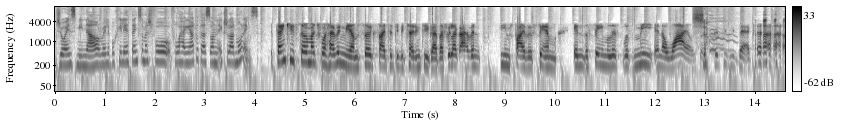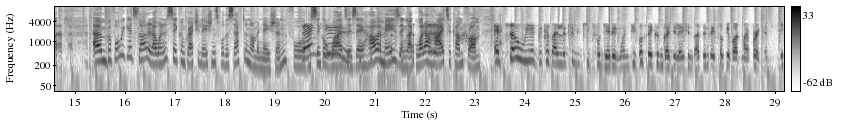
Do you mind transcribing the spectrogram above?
joins me now. Relebogile, thanks so much for, for hanging out with us on Xtra Loud Mornings. Thank you so much for having me. I'm so excited to be chatting to you guys. I feel like I haven't seen 5FM in the same list with me in a while. So it's good to be back. Um, before we get started, I wanted to say congratulations for the SAFTA nomination for the Single you. Wives SA. How amazing! Like, what a high to come from. it's so weird because I literally keep forgetting when people say congratulations. I think they talk about my pregnancy.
